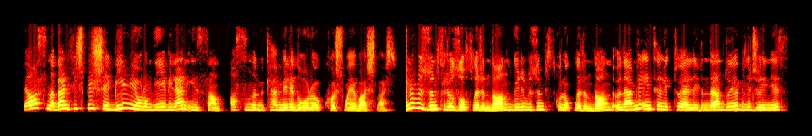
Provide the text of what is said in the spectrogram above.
ve aslında ben hiçbir şey bilmiyorum diyebilen insan aslında mükemmele doğru koşmaya başlar. Günümüzün filozoflarından, günümüzün psikologlarından, önemli entelektüellerinden duyabileceğiniz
